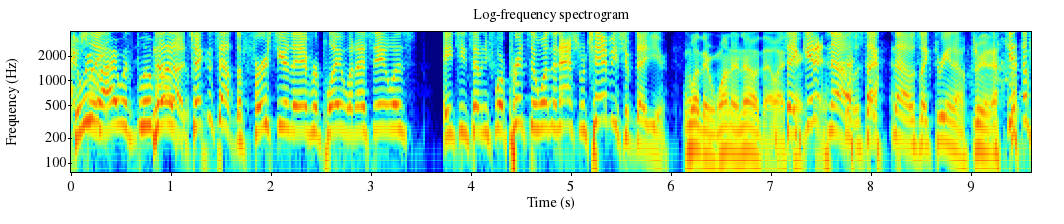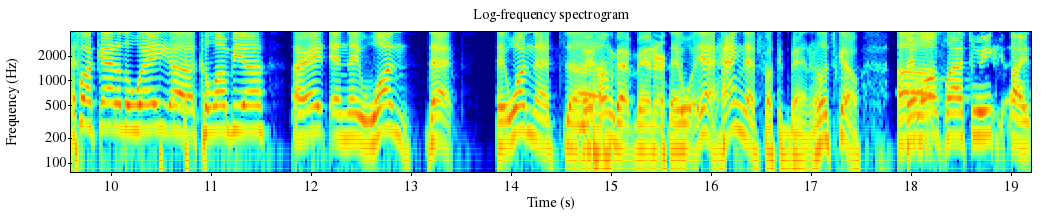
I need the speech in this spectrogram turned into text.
Do we ride with blue no, no, no. Check this out. The first year they ever played, what I say it was? 1874. Princeton won the national championship that year. Well, they want to know though. I Say, think. get it? No, it was like no, it was like three and zero. Three and oh. Get the fuck out of the way, uh, Columbia. All right, and they won that. They won that. Uh, They hung that banner. They yeah, hang that fucking banner. Let's go. Uh, They lost last week. I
